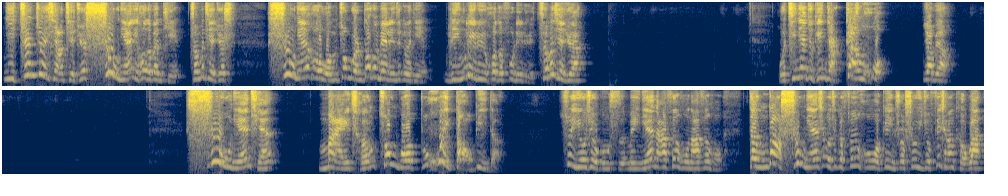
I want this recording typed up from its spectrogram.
你真正想解决十五年以后的问题，怎么解决？十十五年后，我们中国人都会面临这个问题：零利率或者负利率，怎么解决？我今天就给你点干货，要不要？十五年前买成中国不会倒闭的最优秀公司，每年拿分红拿分红，等到十五年之后，这个分红我跟你说收益就非常可观。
